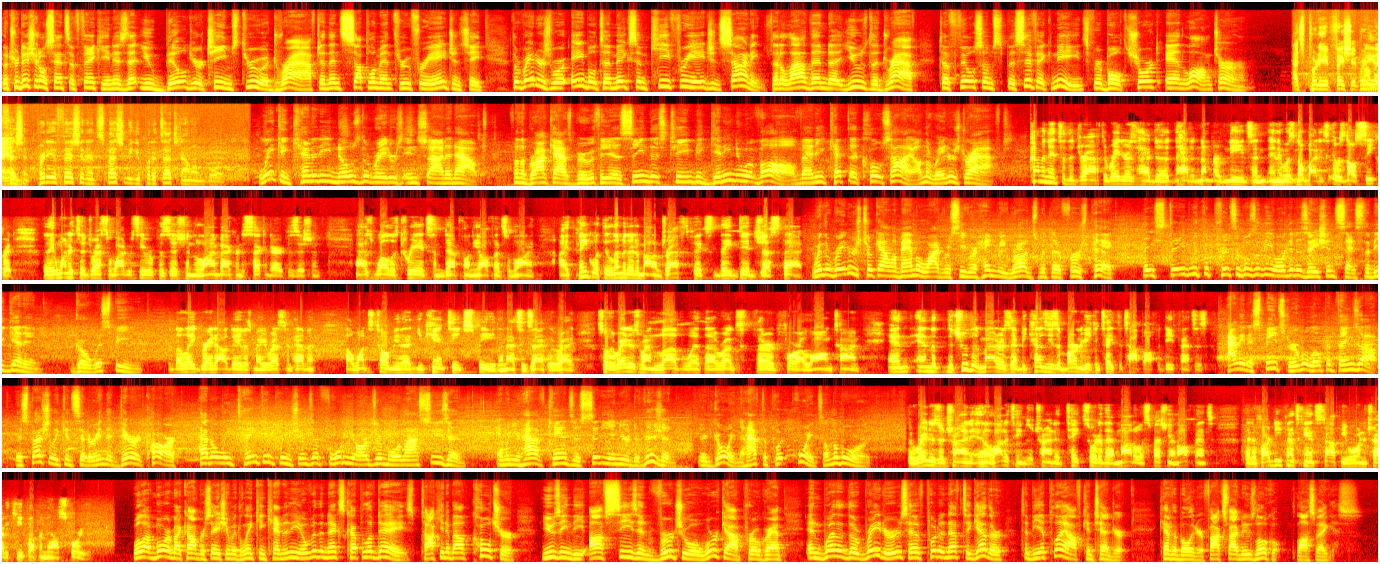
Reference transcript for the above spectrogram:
The traditional sense of thinking is that you build your teams through a draft and then supplement through free agency. The Raiders were able to make some key free agent signings that allowed them to use the draft to fill some specific needs for both short and long term. That's pretty efficient, Pretty my efficient. man. Pretty efficient, and especially when you put a touchdown on the board. Lincoln Kennedy knows the Raiders inside and out. From the broadcast booth, he has seen this team beginning to evolve, and he kept a close eye on the Raiders draft coming into the draft, the Raiders had to, had a number of needs, and, and it was nobody. It was no secret. They wanted to address the wide receiver position, the linebacker, and the secondary position, as well as create some depth on the offensive line. I think with the limited amount of draft picks, they did just that. When the Raiders took Alabama wide receiver Henry Ruggs with their first pick, they stayed with the principles of the organization since the beginning: go with speed. The late great Al Davis, may rest in heaven, uh, once told me that you can't teach speed, and that's exactly right. So the Raiders were in love with uh, Ruggs third for a long time, and and the, the truth of the matter is that because he's a burner, he can take the top off of defenses. Having a speedster will open things up, especially considering that Derek Carr had only 10 completions of 40 yards or more last season. And when you have Kansas City in your division, you're going to have to put points on the board the Raiders are trying, and a lot of teams are trying to take sort of that model, especially on offense, that if our defense can't stop you, we're going to try to keep up and outscore you. We'll have more of my conversation with Lincoln Kennedy over the next couple of days, talking about culture, using the off-season virtual workout program, and whether the Raiders have put enough together to be a playoff contender. Kevin Bollinger, Fox 5 News Local, Las Vegas.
